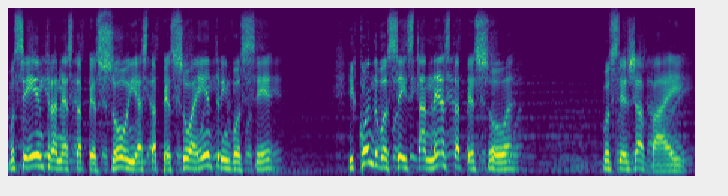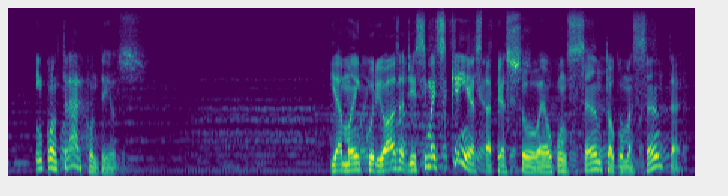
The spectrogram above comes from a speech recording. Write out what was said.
você entra nesta pessoa e esta pessoa entra em você, e quando você está nesta pessoa, você já vai encontrar com Deus. E a mãe curiosa disse: Mas quem é esta pessoa? É algum santo, alguma santa?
